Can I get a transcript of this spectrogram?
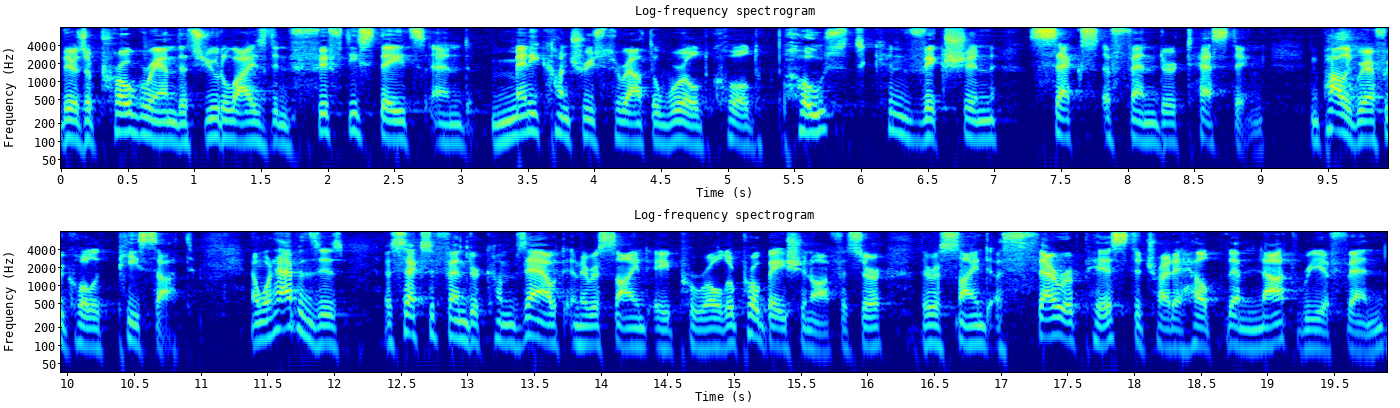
there's a program that's utilized in 50 states and many countries throughout the world called post conviction sex offender testing. In polygraph, we call it PSOT. And what happens is a sex offender comes out and they're assigned a parole or probation officer, they're assigned a therapist to try to help them not reoffend,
